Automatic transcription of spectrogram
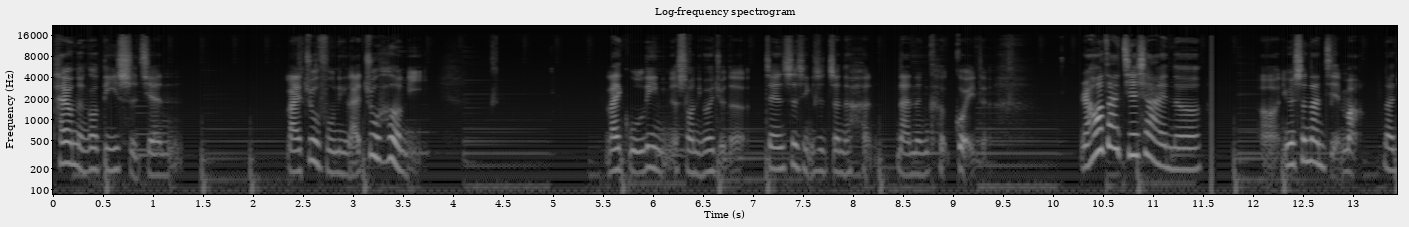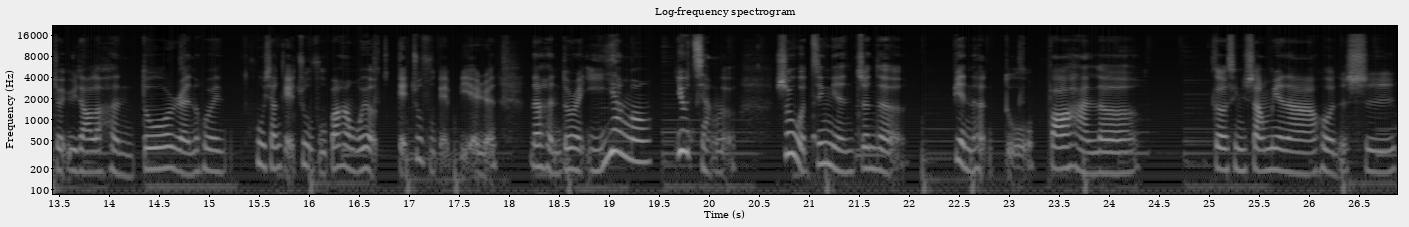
他又能够第一时间来祝福你，来祝贺你，来鼓励你的时候，你会觉得这件事情是真的很难能可贵的。然后再接下来呢，呃，因为圣诞节嘛，那就遇到了很多人会互相给祝福，包含我有给祝福给别人。那很多人一样哦，又讲了，说我今年真的变得很多，包含了个性上面啊，或者是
